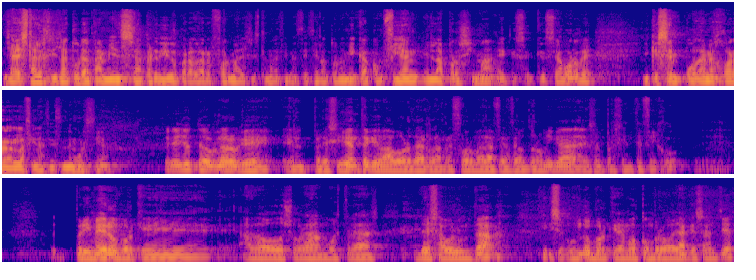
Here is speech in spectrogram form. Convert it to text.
Ya esta legislatura también se ha perdido para la reforma del sistema de financiación autonómica. ¿Confían en la próxima eh, que, se, aborde y que se pueda mejorar la financiación de Murcia? yo tengo claro que el presidente que va a abordar la reforma de la financiación autonómica es el presidente Fijo. Eh, primero porque ha dado sobradas muestras de esa voluntad y segundo porque hemos comprobado ya que Sánchez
